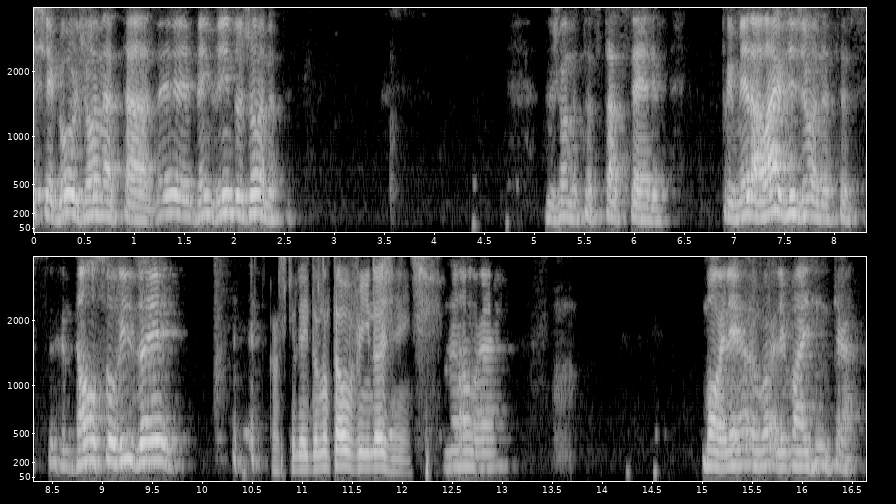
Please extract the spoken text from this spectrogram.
Chegou o Jonatas. Bem-vindo, Jonatas. O Jonatas está sério. Primeira live, Jonatas. Dá um sorriso aí. Acho que ele ainda não está ouvindo a gente. Não, é. Bom, ele, ele vai entrar.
